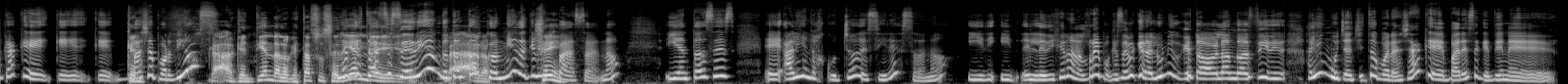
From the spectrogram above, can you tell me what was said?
acá que, que, que, vaya por Dios. Claro, que entienda lo que está sucediendo. Lo que está sucediendo, están todos con miedo, ¿qué les pasa? ¿no? Y entonces eh, alguien lo escuchó decir eso, ¿no? Y, le dijeron al rey, porque se ve que era el único que estaba hablando así. Hay un muchachito por allá que parece que tiene...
